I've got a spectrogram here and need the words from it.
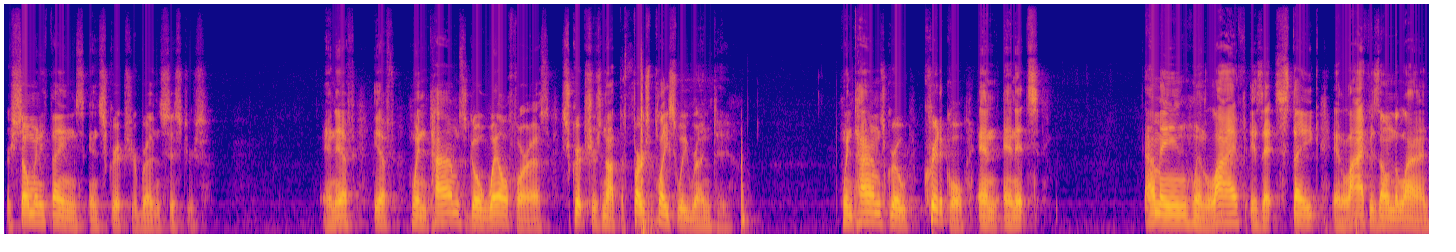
There's so many things in Scripture, brothers and sisters. And if, if when times go well for us, Scripture's not the first place we run to. When times grow critical and, and it's, I mean, when life is at stake and life is on the line,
